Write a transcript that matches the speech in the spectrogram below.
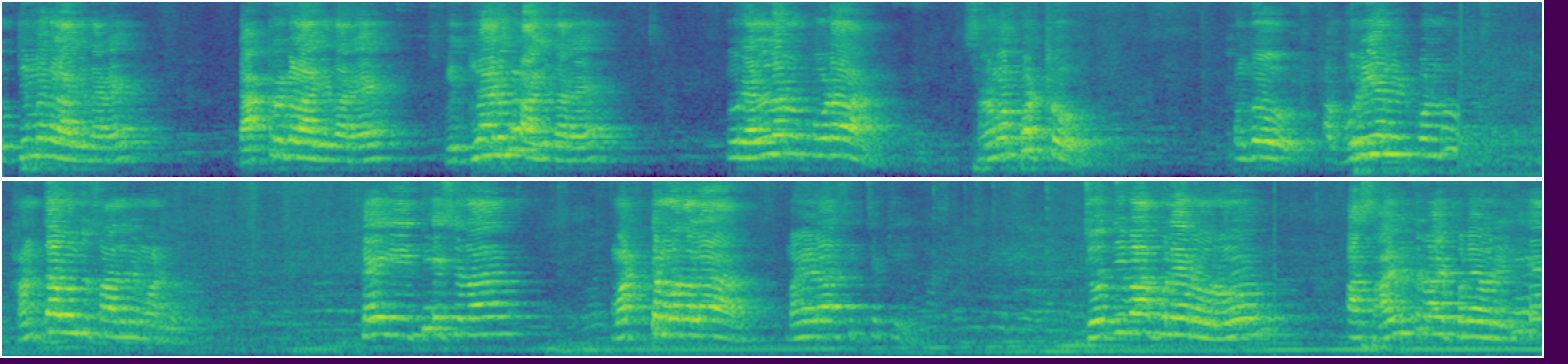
ಉದ್ಯಮಿಗಳಾಗಿದ್ದಾರೆ ಡಾಕ್ಟರ್ಗಳಾಗಿದ್ದಾರೆ, ವಿಜ್ಞಾನಿಗಳಾಗಿದ್ದಾರೆ, ಇವರೆಲ್ಲರೂ ಕೂಡ ಶ್ರಮಪಟ್ಟು ಒಂದು ಆ ಗುರಿಯನ್ನು ಇಟ್ಕೊಂಡು ಅಂಥ ಒಂದು ಸಾಧನೆ ಮಾಡಿದರು. ಕೈ ಈ ದೇಶದ ಮೊಟ್ಟ ಮೊದಲ ಮಹಿಳಾ ಶಿಕ್ಷಕಿ ಜ್ಯೋತಿಬಾ ಫುಲೆರವರು, ಆ ಸಾವಿತ್ರಿಬಾಯಿ ಫುಲೆ ಅವರಿಗೆ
